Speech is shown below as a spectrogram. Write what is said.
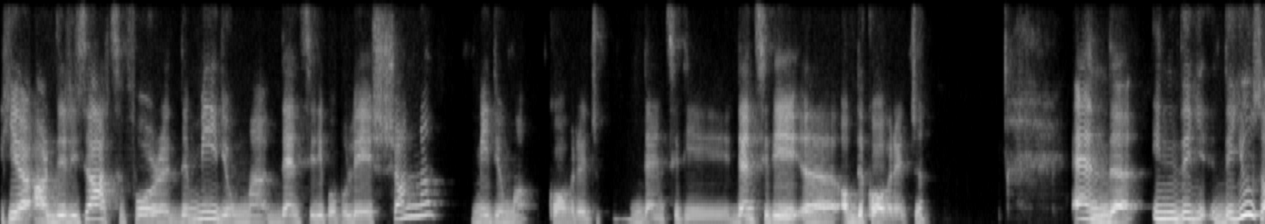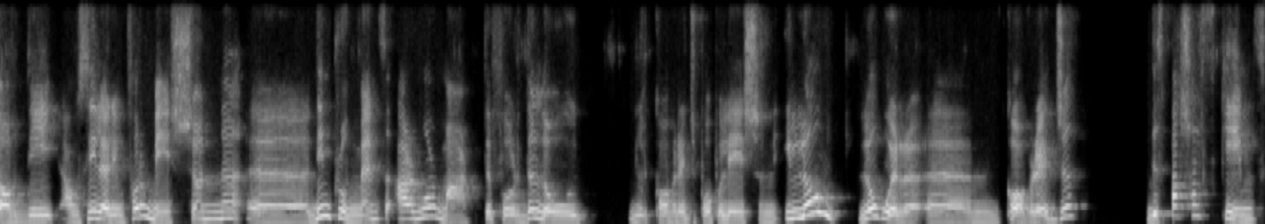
Here are the results for the medium density population, medium coverage density, density uh, of the coverage. And uh, in the, the use of the auxiliary information, uh, the improvements are more marked for the low coverage population. In low, lower um, coverage, the spatial schemes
